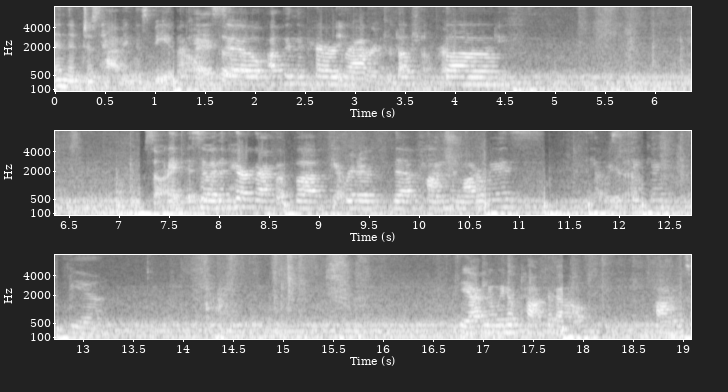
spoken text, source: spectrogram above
And then just having this be about. Okay, so up in the paragraph Encourage reduction on above. Sorry. Okay, so in the paragraph above, get rid of the ponds and waterways? Is that what you're So. thinking? Yeah. Yeah, I mean, we don't talk about ponds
